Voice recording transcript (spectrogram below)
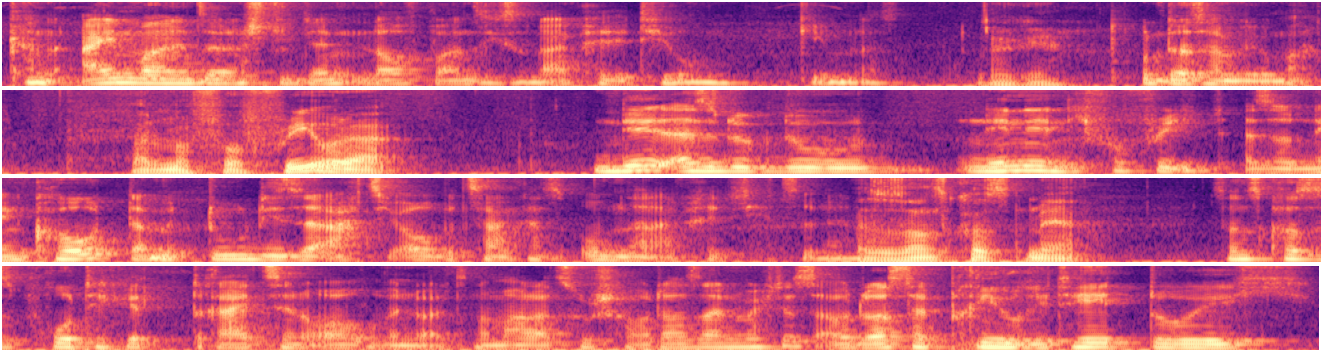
kann einmal in seiner Studentenlaufbahn sich so eine Akkreditierung geben lassen. Okay. Und das haben wir gemacht. Warte mal, for free oder? Nee, also du, du, nee, nee, nicht for free. Also den Code, damit du diese 80 Euro bezahlen kannst, um dann akkreditiert zu werden. Also sonst kostet mehr. Sonst kostet es pro Ticket 13 Euro, wenn du als normaler Zuschauer da sein möchtest. Aber du hast halt Priorität durch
